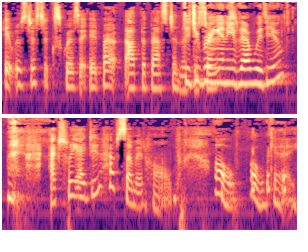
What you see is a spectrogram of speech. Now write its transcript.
it was just exquisite. It brought out the best in the Did you bring any of that with you? Actually, I do have some at home. Oh, okay.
